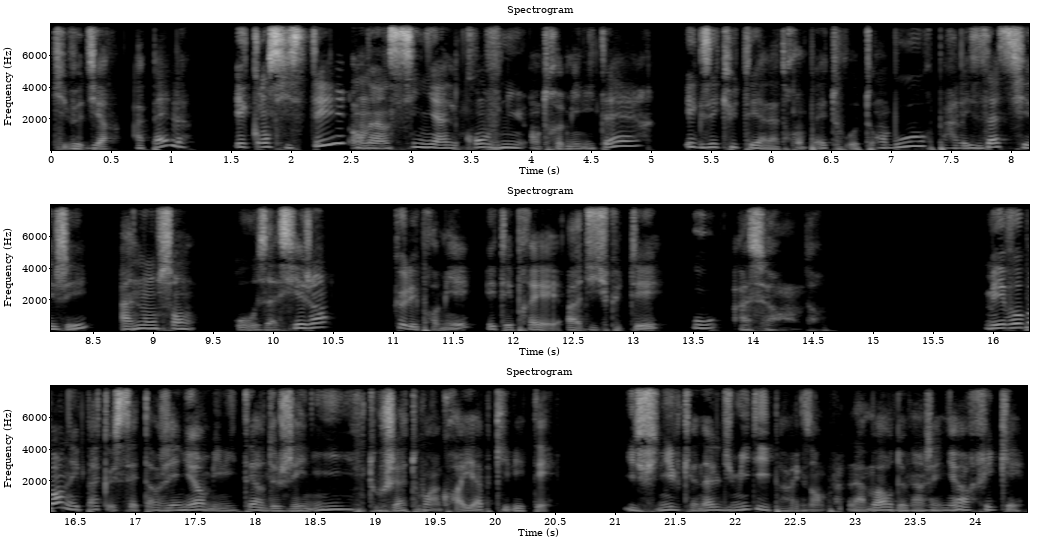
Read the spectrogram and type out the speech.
qui veut dire appel, et consistait en un signal convenu entre militaires, exécuté à la trompette ou au tambour par les assiégés, annonçant aux assiégeants que les premiers étaient prêts à discuter ou à se rendre. Mais Vauban n'est pas que cet ingénieur militaire de génie, tout incroyable qu'il était. Il finit le canal du Midi, par exemple, la mort de l'ingénieur Riquet.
